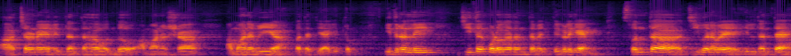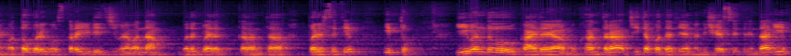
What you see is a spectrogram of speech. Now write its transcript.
ಆಚರಣೆಯಲ್ಲಿದ್ದಂತಹ ಒಂದು ಅಮಾನುಷ, ಅಮಾನವೀಯ ಪದ್ಧತಿಯಾಗಿತ್ತು. ಇದರಲ್ಲಿ ಜೀತಕ್ಕೊಳಗಾದಂಥ ವ್ಯಕ್ತಿಗಳಿಗೆ ಸ್ವಂತ ಜೀವನವೇ ಇಲ್ಲದಂತೆ ಮತ್ತೊಬ್ಬರಿಗೋಸ್ಕರ ಇಡೀ ಜೀವನವನ್ನು ಬದುಕಬೇಕಾದಂಥ ಪರಿಸ್ಥಿತಿ ಇತ್ತು. ಈ ಒಂದು ಕಾಯ್ದೆಯ ಮುಖಾಂತರ ಜೀತ ಪದ್ಧತಿಯನ್ನು ನಿಷೇಧಿಸಿದ್ರಿಂದಾಗಿ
